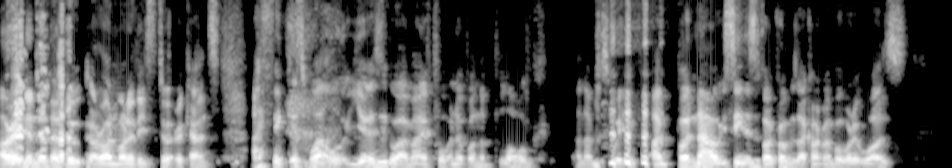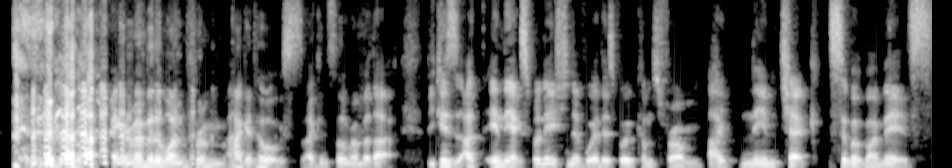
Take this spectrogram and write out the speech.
or in another book, or on one of these Twitter accounts. I think as well years ago I might have put one up on the blog, and I'm just waiting. I'm, but now, see, this is my problem. Is I can't remember what it was. I remember, the, I one from Haggard Hawks. I can still remember that because I, in the explanation of where this word comes from, I name check some of my mates.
